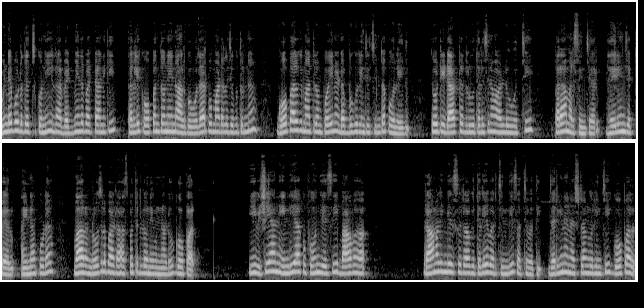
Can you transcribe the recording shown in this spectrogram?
గుండెపోటు తెచ్చుకొని ఇలా బెడ్ మీద పట్టడానికి తల్లి కోపంతోనే నాలుగు ఓదార్పు మాటలు చెబుతున్నా గోపాల్కి మాత్రం పోయిన డబ్బు గురించి చింత పోలేదు. తోటి డాక్టర్లు తెలిసిన వాళ్ళు వచ్చి పరామర్శించారు. ధైర్యం చెప్పారు. అయినా కూడా వారం రోజుల పాటు ఆసుపత్రిలోనే ఉన్నాడు గోపాల్. ఈ విషయాన్ని ఇండియాకు ఫోన్ చేసి బావ రామలింగేశ్వరరావుకి తెలియపరిచింది సత్యవతి. జరిగిన నష్టం గురించి గోపాల్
